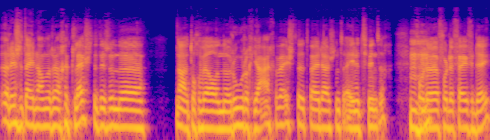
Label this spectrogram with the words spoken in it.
er is het een en ander geclashed. Het is een nou, toch wel een roerig jaar geweest, 2021, mm -hmm. voor, de, voor de VVD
